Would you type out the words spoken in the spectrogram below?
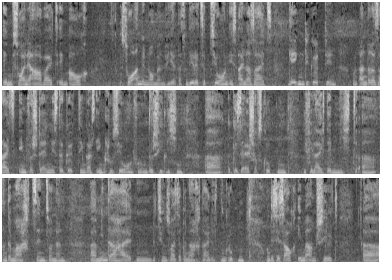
eben so eine Arbeit eben auch so angenommen wird. Also die Rezeption ist einerseits gegen die Göttin und andererseits im Verständnis der Göttin als Inklusion von unterschiedlichen äh, Gesellschaftsgruppen, die vielleicht eben nicht äh, an der Macht sind, sondern äh, Minderheiten beziehungsweise benachteiligten Gruppen. Und es ist auch immer am Schild äh, äh,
